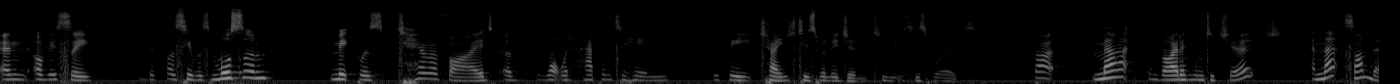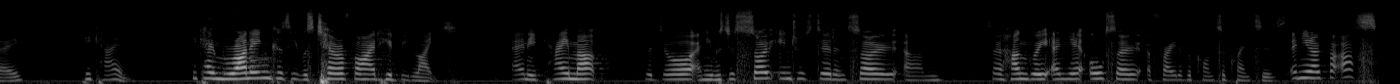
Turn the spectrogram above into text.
and obviously, because he was Muslim, Mick was terrified of what would happen to him if he changed his religion, to use his words. But Matt invited him to church, and that Sunday, he came. He came running because he was terrified he'd be late. And he came up the door and he was just so interested and so, um, so hungry and yet also afraid of the consequences. And you know, for us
